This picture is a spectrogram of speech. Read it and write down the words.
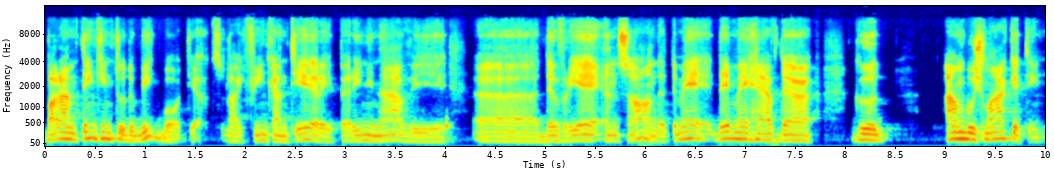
But I'm thinking to the big boat yachts like Fincantieri, Perini Navi, uh, Devrier, and so on, that they may, they may have their good ambush marketing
